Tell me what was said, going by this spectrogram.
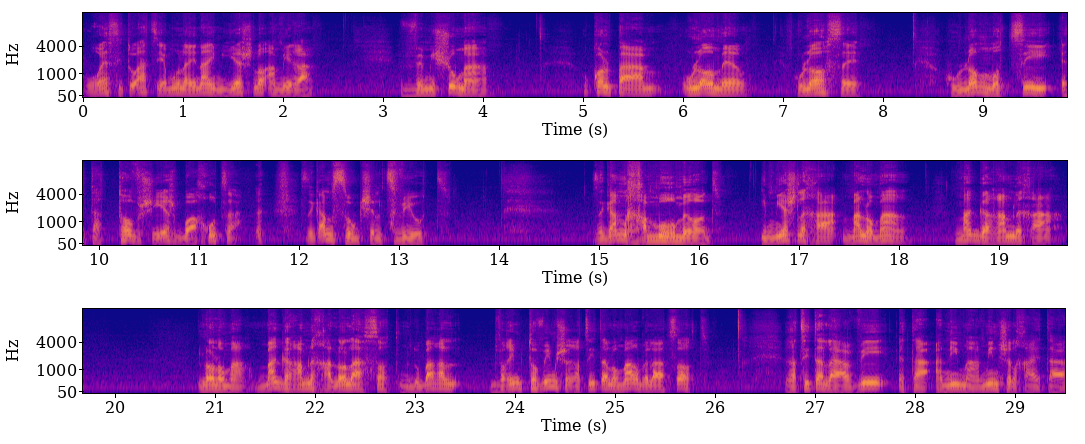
הוא רואה סיטואציה מול העיניים, יש לו אמירה. ומשום מה, הוא כל פעם, הוא לא אומר, הוא לא עושה, הוא לא מוציא את הטוב שיש בו החוצה. זה גם סוג של צביעות. זה גם חמור מאוד. אם יש לך מה לומר, מה גרם לך לא לומר? מה גרם לך לא לעשות? מדובר על דברים טובים שרצית לומר ולעשות. רצית להביא את האני מאמין שלך, את, ה,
